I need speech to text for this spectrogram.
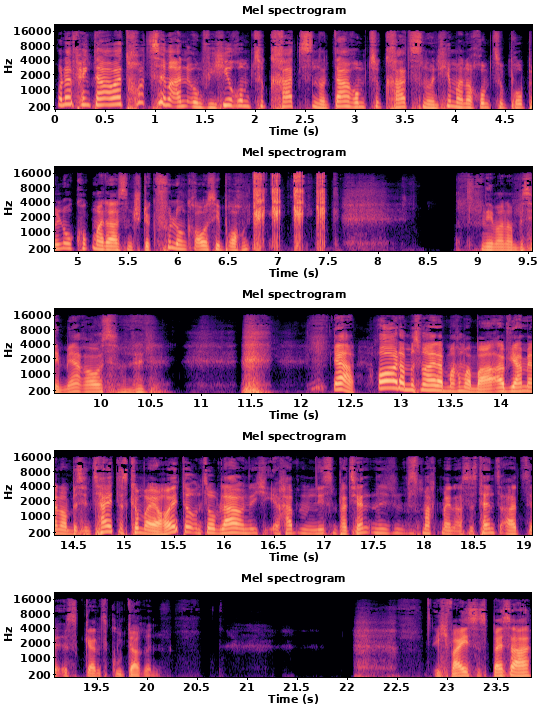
Und dann fängt er aber trotzdem an, irgendwie hier rum zu kratzen und da rum zu kratzen und hier mal noch rum zu popeln. Oh, guck mal, da ist ein Stück Füllung rausgebrochen. Nehmen wir noch ein bisschen mehr raus und dann. Ja, oh, da müssen wir, da machen wir mal. Wir haben ja noch ein bisschen Zeit, das können wir ja heute und so bla. Und ich habe einen nächsten Patienten, das macht mein Assistenzarzt, der ist ganz gut darin. Ich weiß es besser.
